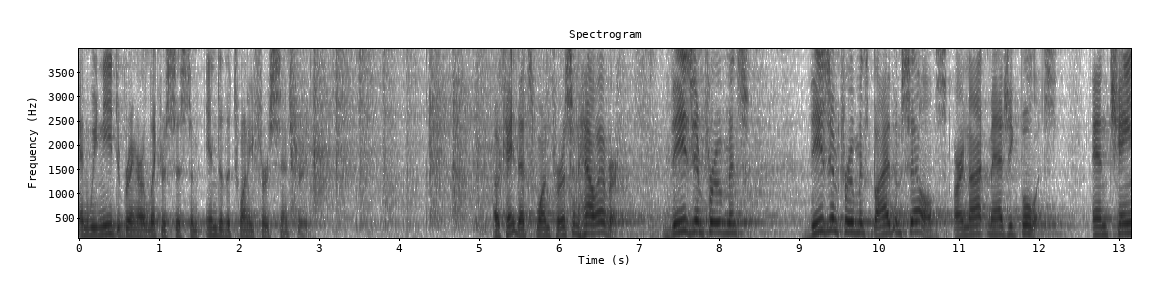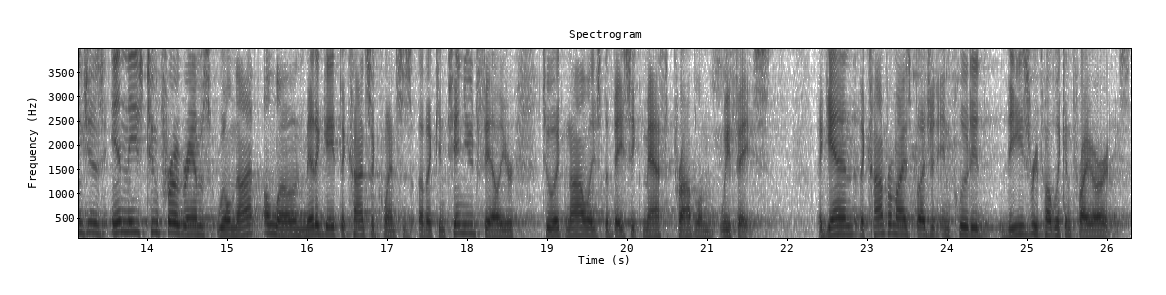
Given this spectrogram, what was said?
And we need to bring our liquor system into the 21st century. Okay, that's one person. However, these improvements, these improvements by themselves are not magic bullets. And changes in these two programs will not alone mitigate the consequences of a continued failure to acknowledge the basic math problem we face. Again, the compromise budget included these Republican priorities.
